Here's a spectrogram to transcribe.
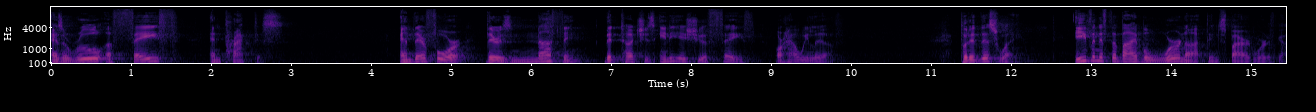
as a rule of faith and practice. And therefore, there is nothing that touches any issue of faith or how we live. Put it this way even if the Bible were not the inspired Word of God,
